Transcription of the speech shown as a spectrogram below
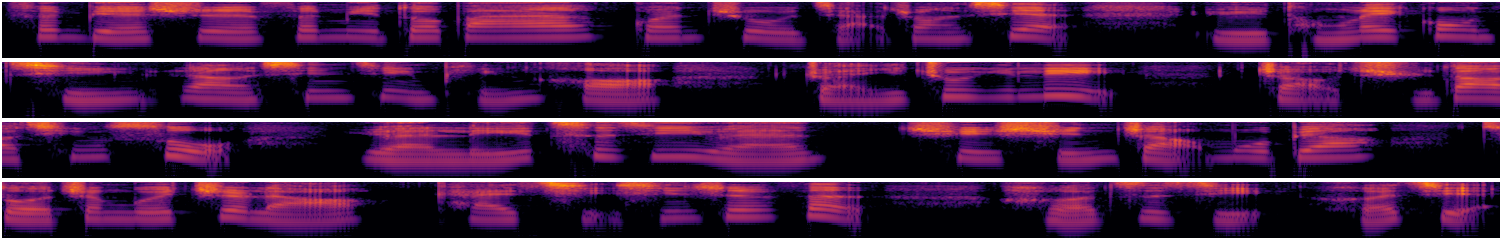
分别是分泌多巴胺、关注甲状腺、与同类共情、让心境平和、转移注意力、找渠道倾诉、远离刺激源、去寻找目标、做正规治疗、开启新身份、和自己和解。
